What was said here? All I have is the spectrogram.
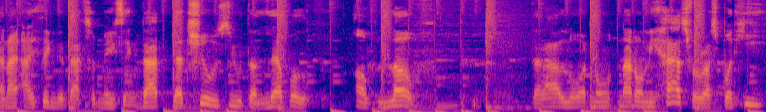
And I, I think that that's amazing. That that shows you the level of love that our Lord not only has for us, but He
